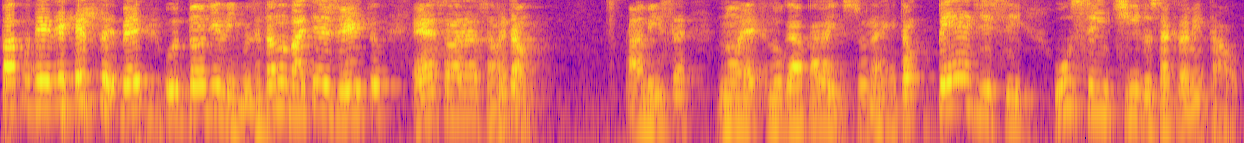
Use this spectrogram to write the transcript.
para poder receber o dom de línguas. Então não vai ter jeito essa oração. Então, a missa não é lugar para isso, né? Então perde-se o sentido sacramental.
